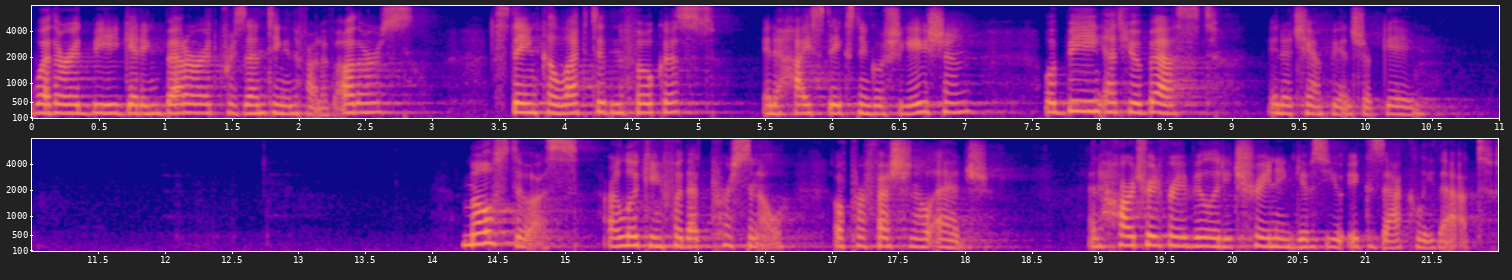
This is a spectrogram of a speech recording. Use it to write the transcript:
whether it be getting better at presenting in front of others, staying collected and focused in a high stakes negotiation, or being at your best in a championship game. Most of us are looking for that personal or professional edge, and heart rate variability training gives you exactly that.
